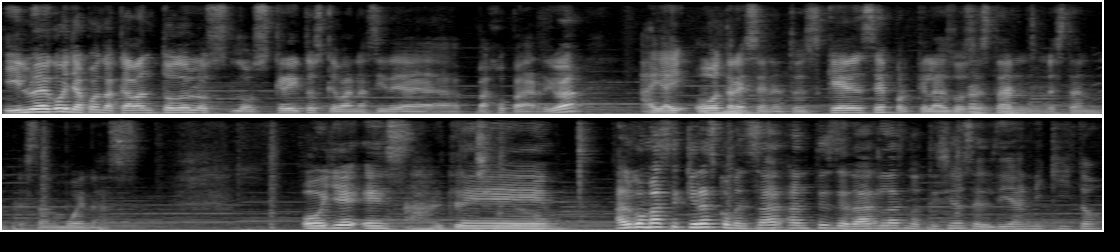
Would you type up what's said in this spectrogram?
Y luego ya cuando acaban todos los, créditos que van así de abajo para arriba, ahí hay otra escena. Entonces quédense porque las dos están, están, están buenas. Oye, este... ¿Algo más que quieras comenzar antes de dar las noticias del día, Nikito?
